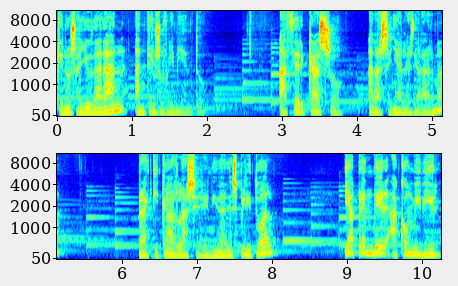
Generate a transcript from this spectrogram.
que nos ayudarán ante el sufrimiento. Hacer caso a las señales de alarma, practicar la serenidad espiritual y aprender a convivir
